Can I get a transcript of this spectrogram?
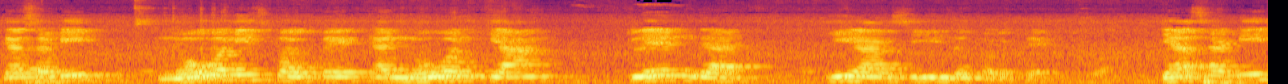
त्यासाठी no one is perfect and no one can claim that he or she is a perfect त्यासाठी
